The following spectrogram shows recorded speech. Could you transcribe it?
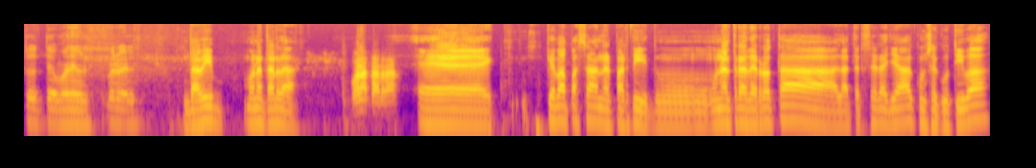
tot teu, Manuel. Manuel. David, bona tarda. Bona tarda. Eh, què va passar en el partit? Una altra derrota, la tercera ja consecutiva.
